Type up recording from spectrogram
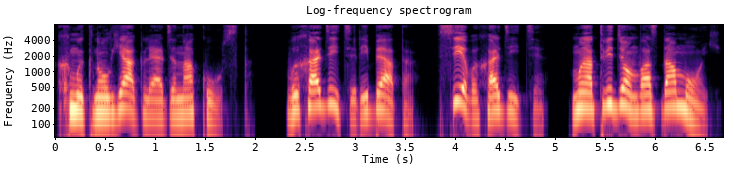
хмыкнул я, глядя на куст. Выходите, ребята, все выходите. Мы отведем вас домой.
